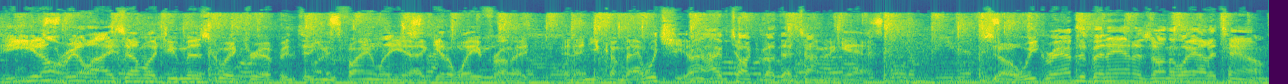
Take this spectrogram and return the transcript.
you don't realize how much you miss Kwik Trip until you finally uh, get away from it, and then you come back. Which uh, I've talked about that time and again. So we grabbed the bananas on the way out of town,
